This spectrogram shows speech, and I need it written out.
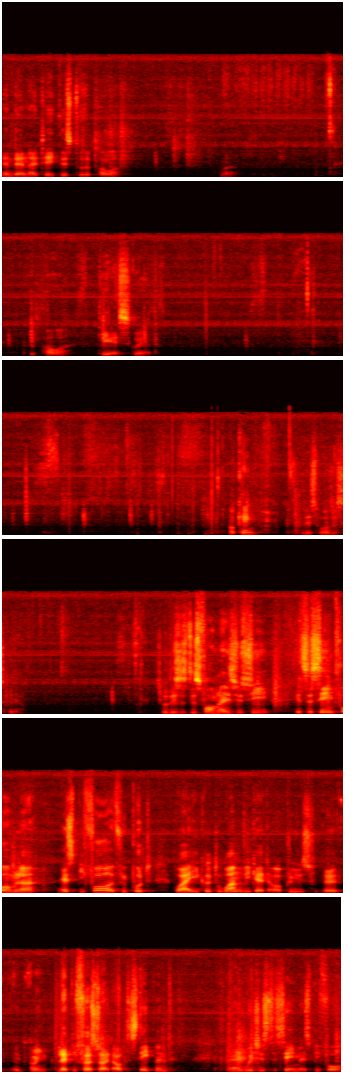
And then I take this to the power, well, to the power ks squared. Okay, so this was a square. So this is this formula. As you see, it's the same formula as before. If we put y equal to 1, we get our previous, uh, I mean, let me first write out the statement, uh, which is the same as before,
